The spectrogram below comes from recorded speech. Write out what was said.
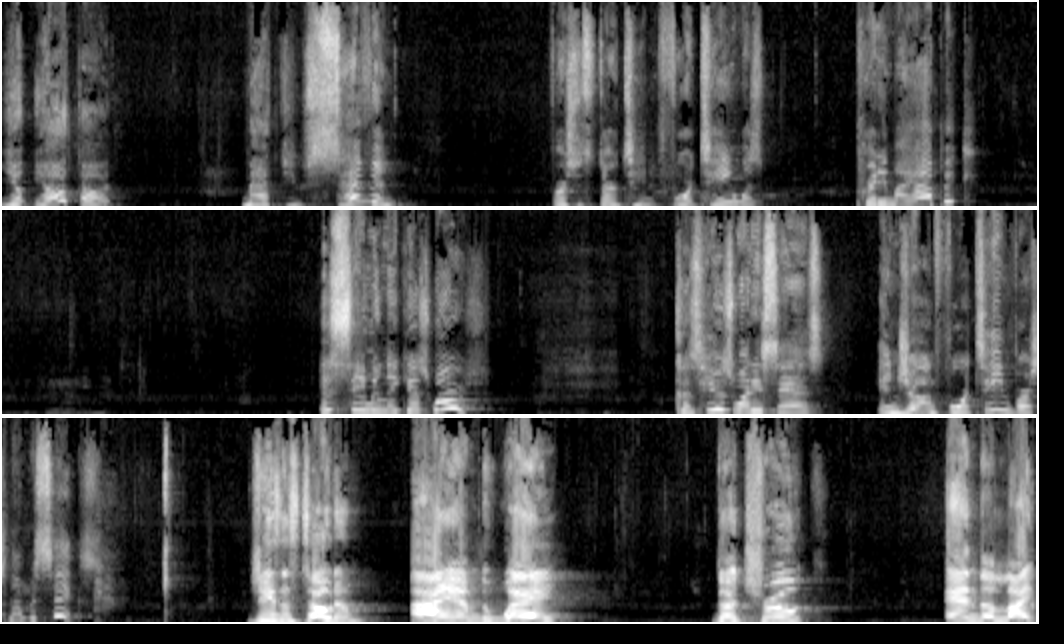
Y- y'all thought Matthew 7, verses 13 and 14 was pretty myopic. It seemingly gets worse. Because here's what he says in John 14, verse number 6. Jesus told him, I am the way, the truth, and the life.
